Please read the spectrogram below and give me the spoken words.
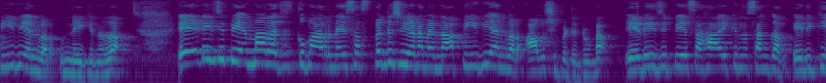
പി വി അൻവർ ഉന്നയിക്കുന്നത്. A D G P M R Ajith കുമാറിനെ സസ്പെൻഡ് ചെയ്യണമെന്ന് പി വി അൻവർ ആവശ്യപ്പെട്ടിട്ടുണ്ട്. എ സഹായിക്കുന്ന സംഘം എനിക്ക്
